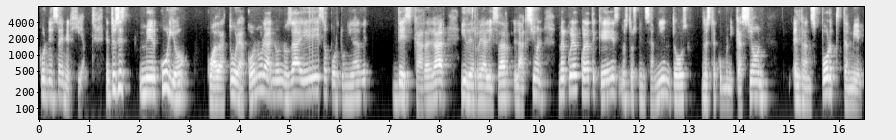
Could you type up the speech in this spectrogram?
con esa energía. Entonces, Mercurio, cuadratura con Urano, nos da esa oportunidad de descargar y de realizar la acción. Mercurio, acuérdate que es nuestros pensamientos, nuestra comunicación, el transporte también.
